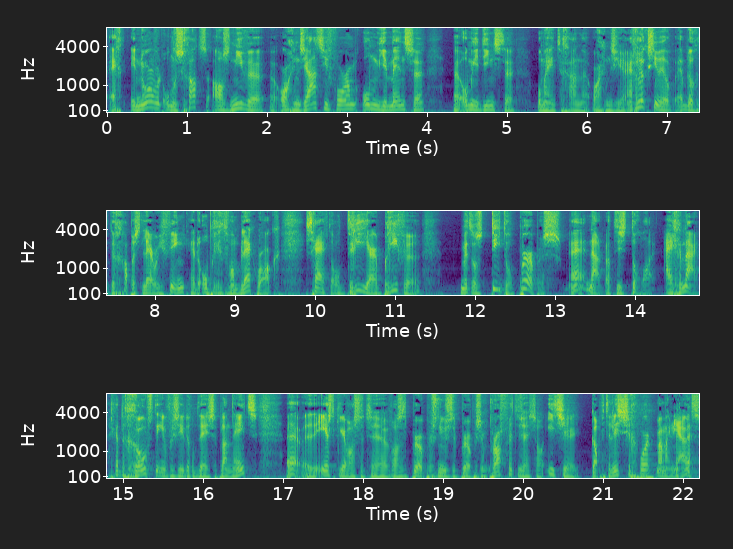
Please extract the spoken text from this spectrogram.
echt enorm wordt onderschat als nieuwe organisatievorm om je mensen, om je diensten omheen te gaan uh, organiseren. En gelukkig zien we, bedoel, de grap is Larry Fink, de oprichter van BlackRock, schrijft al drie jaar brieven met als titel Purpose. Eh, nou, dat is toch wel eigenaardig. Hè? De grootste investeerder op deze planeet. Eh, de eerste keer was het, uh, was het Purpose, nu is het Purpose and Profit. Dus hij is al ietsje kapitalistischer geworden, maar maakt niet uit.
